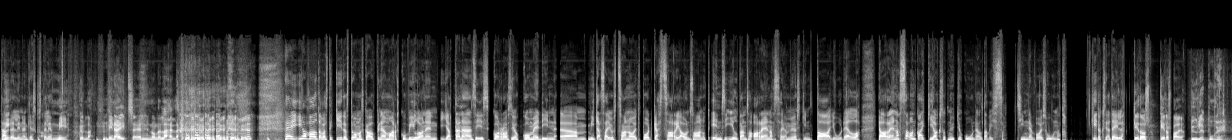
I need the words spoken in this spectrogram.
täydellinen niin, keskustelija? Niin, kyllä. Minä itse en ole lähellä. Hei, ihan valtavasti kiitos Tuomas Kauppinen ja Markku Vilonen. Ja tänään siis Korosio Komedin, ähm, mitä sä just sanoit, podcast-sarja on saanut ensi-iltansa Areenassa ja myöskin taajuudella. Ja Areenassa on kaikki jaksot nyt jo kuunneltavissa. Sinne voi suunnata. Kiitoksia teille. Kiitos. Kiitos paljon. Yle Puhe.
